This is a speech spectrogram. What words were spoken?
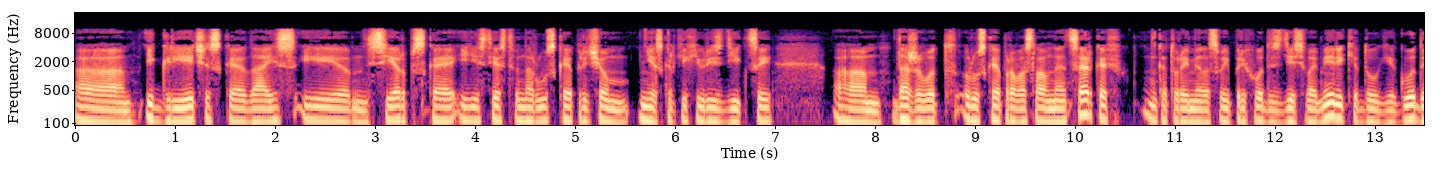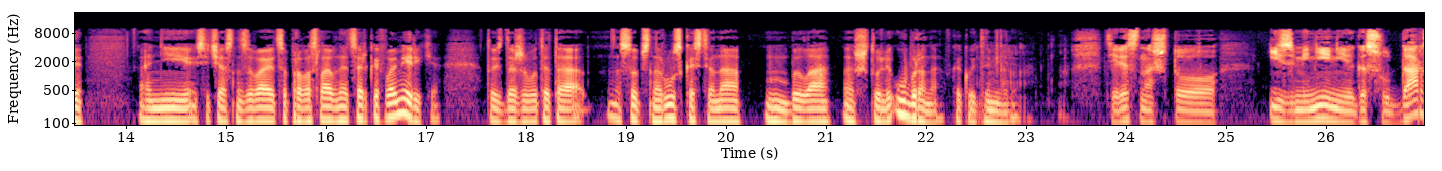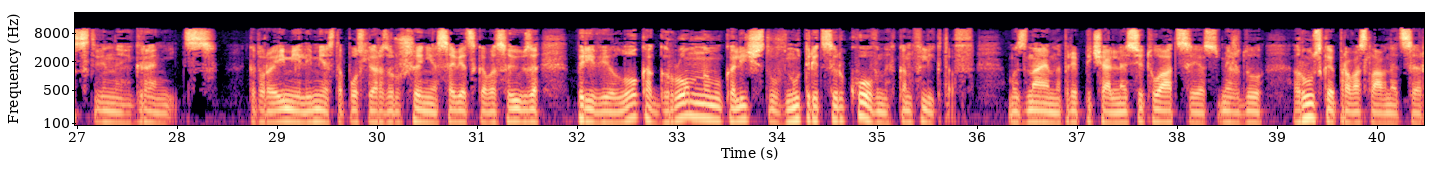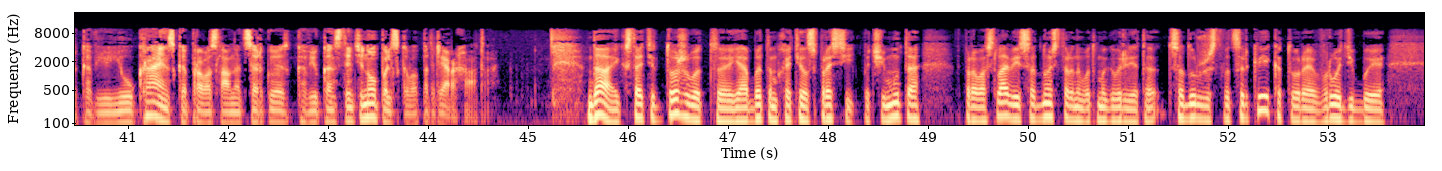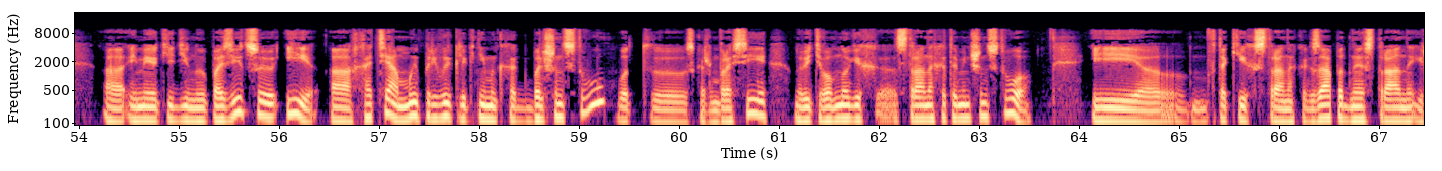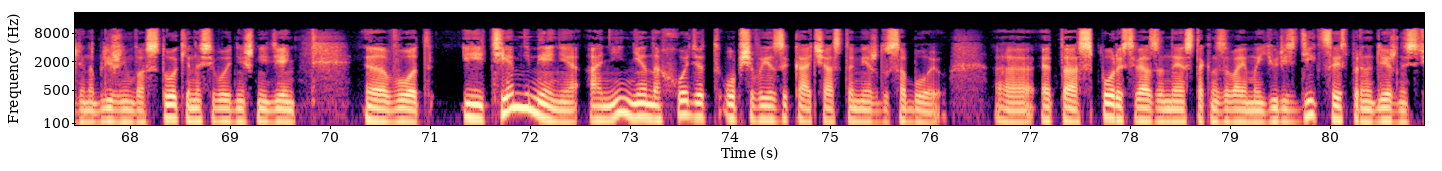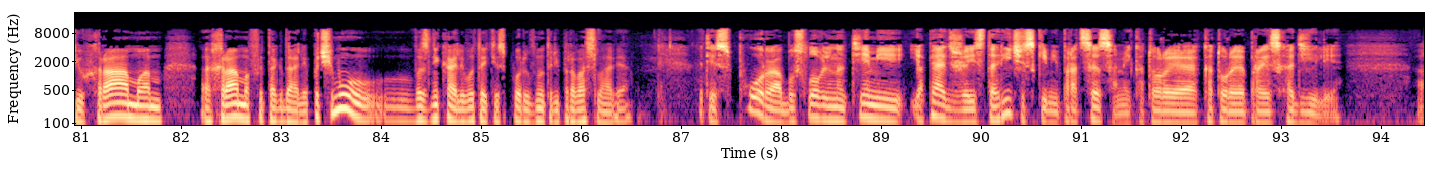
э, и греческая, да, и, и сербская, и, естественно, русская, причем нескольких юрисдикций. Э, даже вот русская православная церковь, которая имела свои приходы здесь, в Америке, долгие годы, они сейчас называются Православная Церковь в Америке. То есть даже вот эта, собственно, русскость, она была, что ли, убрана в какой-то мере. Интересно, что изменение государственных границ которые имели место после разрушения Советского Союза, привело к огромному количеству внутрицерковных конфликтов. Мы знаем, например, печальная ситуация между Русской Православной Церковью и Украинской Православной Церковью Константинопольского Патриархата. Да, и, кстати, тоже вот э, я об этом хотел спросить. Почему-то в православии, с одной стороны, вот мы говорили, это Содружество церквей, которое вроде бы имеют единую позицию, и а, хотя мы привыкли к ним как к большинству, вот, э, скажем, в России, но ведь во многих э, странах это меньшинство. И э, в таких странах, как западные страны или на Ближнем Востоке на сегодняшний день, вот, и тем не менее, они не находят общего языка часто между собой. Э, это споры, связанные с так называемой юрисдикцией, с принадлежностью храмам, э, храмов и так далее. Почему возникали вот эти споры внутри православия? Эти споры обусловлены теми, опять же, историческими процессами, которые, которые происходили.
